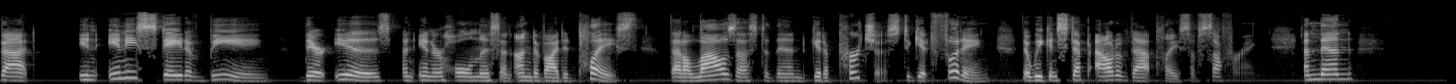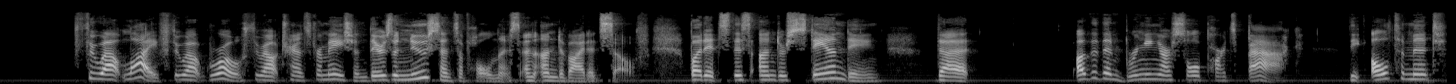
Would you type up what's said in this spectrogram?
that in any state of being, there is an inner wholeness and undivided place. that allows us to then get a purchase, to get footing, that we can step out of that place of suffering. And then throughout life, throughout growth, throughout transformation, there's a new sense of wholeness and undivided self. But it's this understanding that other than bringing our soul parts back, the ultimate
